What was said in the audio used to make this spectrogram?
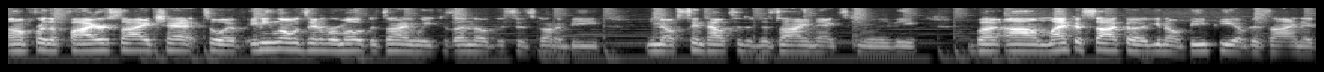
um, for the fireside chat. So if anyone was in Remote Design Week, because I know this is going to be, you know, sent out to the Design X community. But um, Mike Osaka, you know, VP of Design at,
